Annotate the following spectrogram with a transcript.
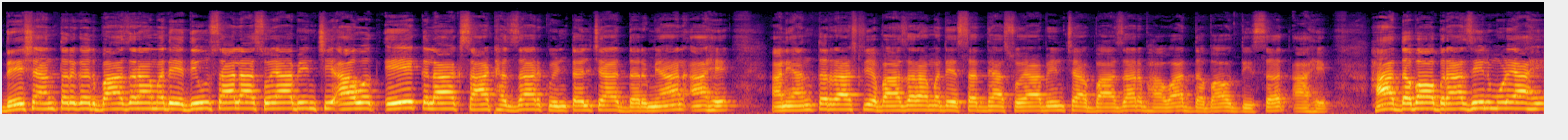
देशांतर्गत बाजारामध्ये दिवसाला सोयाबीनची आवक एक लाख साठ हजार क्विंटलच्या दरम्यान आहे. आणि आंतरराष्ट्रीय बाजारामध्ये सध्या सोयाबीनच्या बाजारभावात दबाव दिसत आहे. हा दबाव ब्राझीलमुळे आहे.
